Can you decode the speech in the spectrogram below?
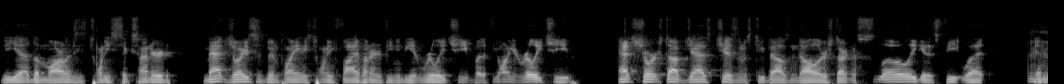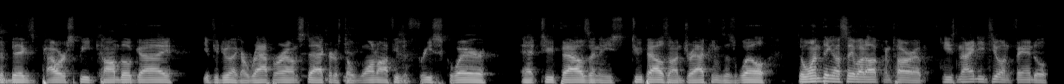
the uh, the Marlins. He's 2600. Matt Joyce has been playing. He's twenty five hundred if you need to get really cheap. But if you want to get really cheap, at shortstop, Jazz Chisholm's two thousand dollars, starting to slowly get his feet wet mm-hmm. in the mm-hmm. bigs power speed combo guy. If you're doing like a wraparound stack or just a one off, he's a free square at two thousand. He's two thousand on DraftKings as well. The one thing I'll say about Alcantara, he's 92 on FanDuel.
